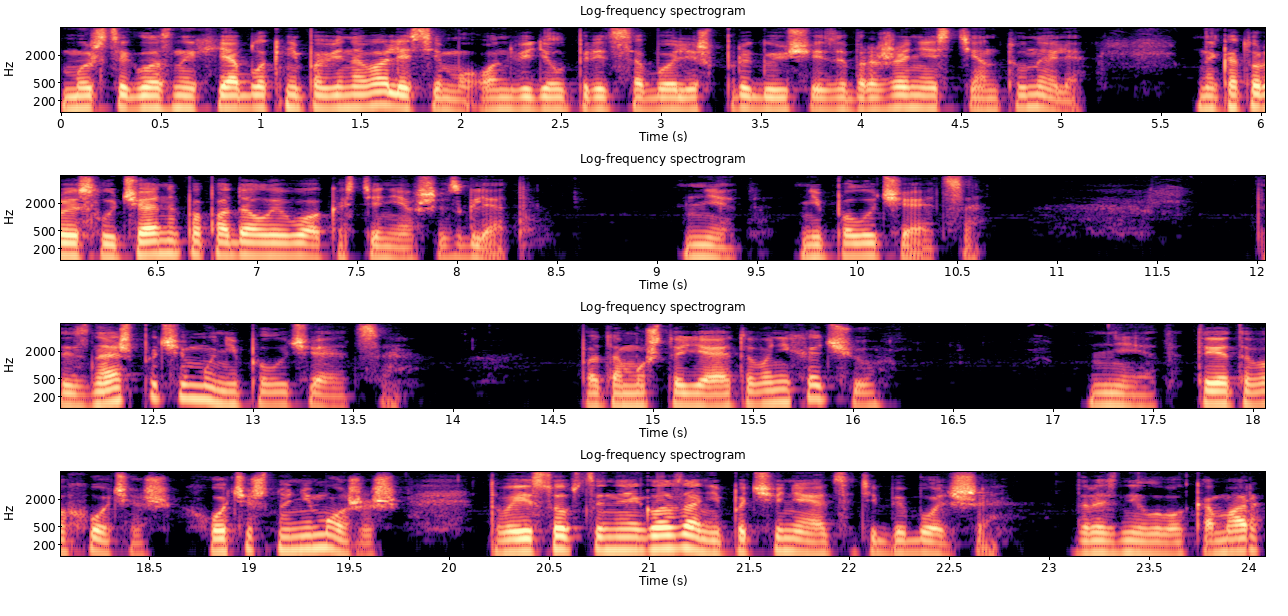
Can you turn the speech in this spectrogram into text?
Мышцы глазных яблок не повиновались ему, он видел перед собой лишь прыгающее изображение стен туннеля, на которые случайно попадал его окостеневший взгляд. Нет, не получается. Ты знаешь, почему не получается? Потому что я этого не хочу. Нет, ты этого хочешь. Хочешь, но не можешь. Твои собственные глаза не подчиняются тебе больше. Дразнил его комар,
